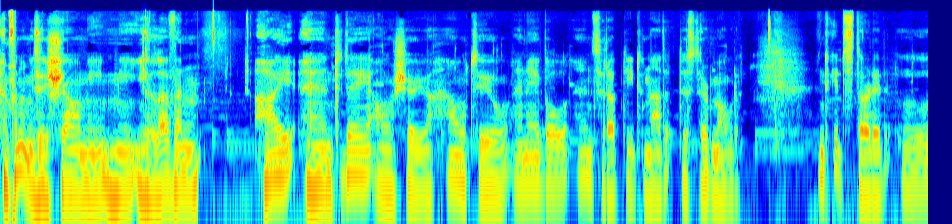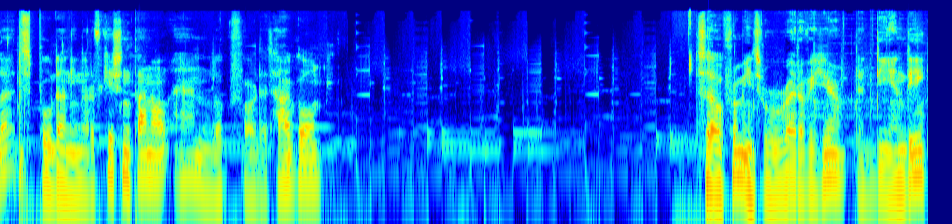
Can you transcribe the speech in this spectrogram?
in front of me is a Xiaomi Mi 11 i and today I'll show you how to enable and set up the do not disturb mode. And to get started, let's pull down the notification panel and look for the toggle. So for me it's right over here, the DND.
